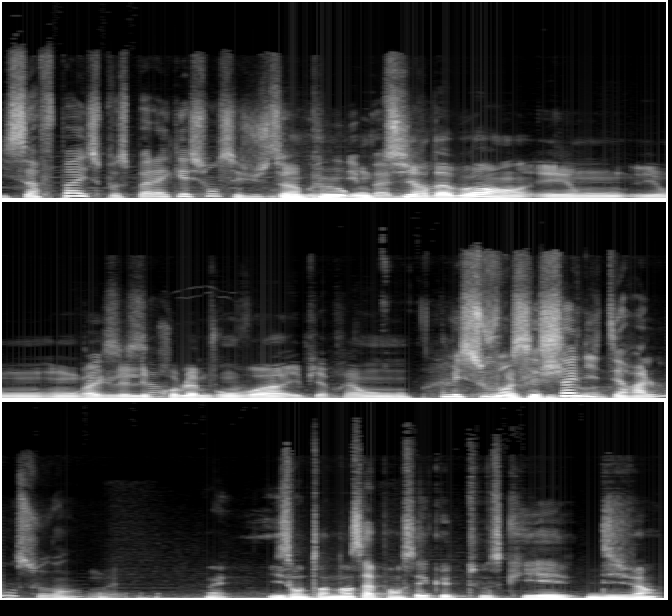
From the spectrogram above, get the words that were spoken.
ils savent pas, ils se posent pas la question, c'est juste C'est un peu, on tire d'abord et on, et on, on règle les ça. problèmes qu'on voit et puis après on. Mais souvent c'est ça littéralement souvent. Ouais. Ils ont tendance à penser que tout ce qui est divin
